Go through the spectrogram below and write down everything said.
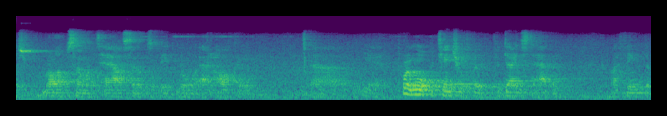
just roll up someone's house and it was a bit more ad hoc and uh, yeah, probably more potential for, for dangers to happen. I think the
